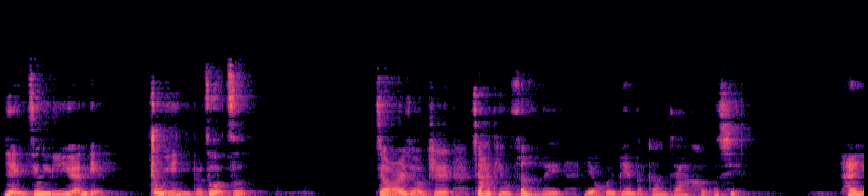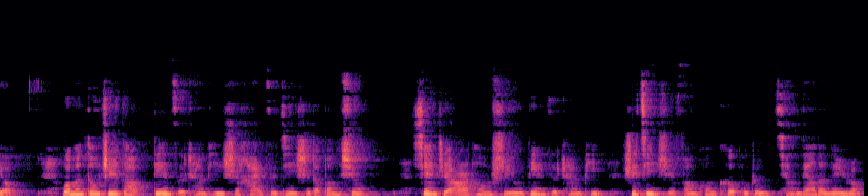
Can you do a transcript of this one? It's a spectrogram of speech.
眼睛离远点，注意你的坐姿。”久而久之，家庭氛围也会变得更加和谐。还有，我们都知道，电子产品是孩子近视的帮凶。限制儿童使用电子产品是近视防控科普中强调的内容，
